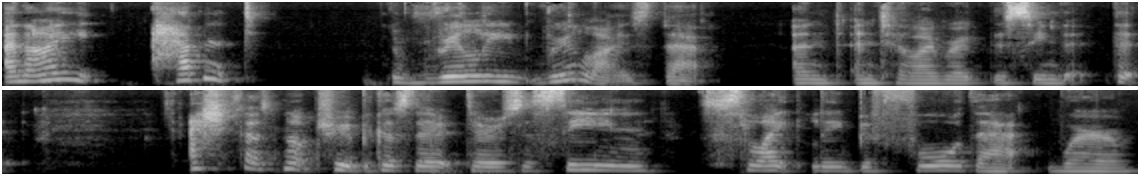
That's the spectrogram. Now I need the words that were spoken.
and I hadn't really realized that and until I wrote this scene that that actually that's not true because there there's a scene slightly before that where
